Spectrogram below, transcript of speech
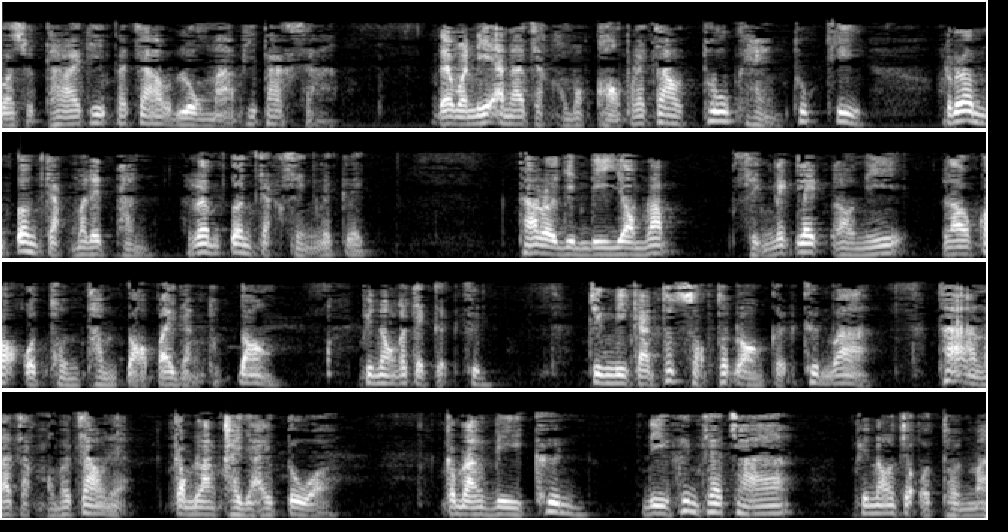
วันสุดท้ายที่พระเจ้าลงมาพิพากษา แต่วันนี้อาณาจักรของของพระเจ้าทุกแห่งทุกที่เริ่มต้นจากเมล็ดพันธุ์ เริ่มต้นจากสิ่งเล็กๆ ถ้าเรายินดียอมรับสิ่งเล็ก ๆ เหล่านี้เราก็อดทนทำต่อไปอย่างถูกต้อง พี่น้องก็จะเกิดขึ้น จึงมีการทดสอบทดลองเกิดขึ้นว่า ถ้าอาณาจักรของพระเจ้าเนี่ยกำลังขยายตัวกำลังดีขึ้น ดีขึ้นช้าๆพี่น้องจะอดทนไหม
